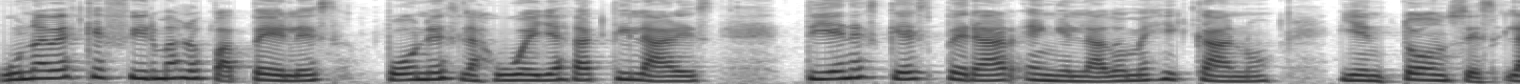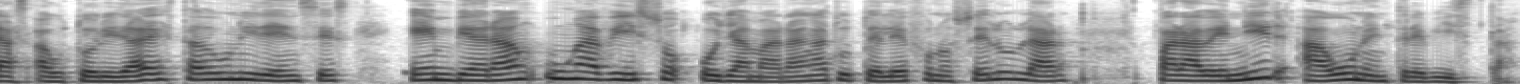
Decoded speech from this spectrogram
Una vez que firmas los papeles, pones las huellas dactilares, tienes que esperar en el lado mexicano y entonces las autoridades estadounidenses enviarán un aviso o llamarán a tu teléfono celular para venir a una entrevista.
